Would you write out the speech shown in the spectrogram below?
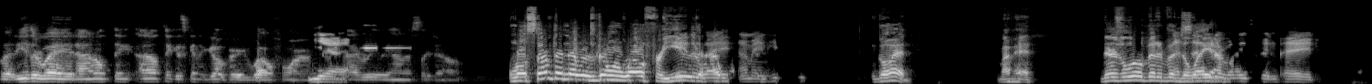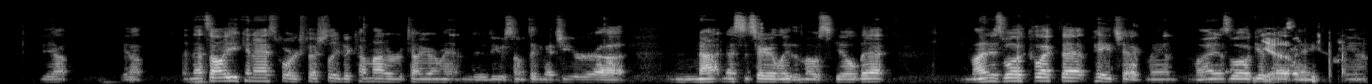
but either way, I don't think I don't think it's going to go very well for him. Yeah. I really honestly don't. well, something that was going well for you. Either that I- way, I mean, he, go ahead. My bad. There's a little bit of a I said delay. either on- way, he's getting paid. Yep. Yep. And that's all you can ask for, especially to come out of retirement and to do something that you're uh, not necessarily the most skilled at. Might as well collect that paycheck, man. Might as well get Yeah. that thing. You know?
